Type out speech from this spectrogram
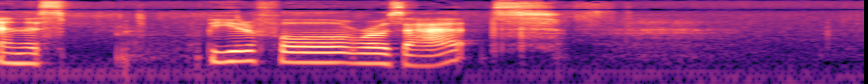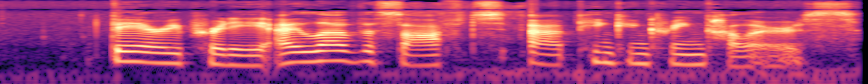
And this beautiful rosette. Very pretty. I love the soft uh, pink and cream colors.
